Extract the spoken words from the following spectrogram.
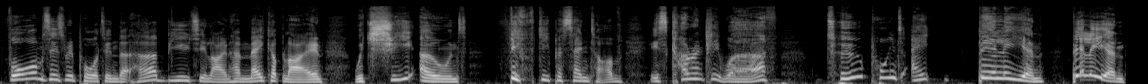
Forbes is reporting that her beauty line, her makeup line, which she owns 50% of, is currently worth 2.8 billion billion.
